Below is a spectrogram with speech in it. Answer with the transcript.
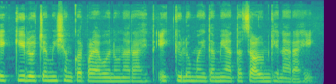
एक किलोच्या मी शंकरपाळ्या बनवणार आहेत. एक किलो मैदा मी आता चाळून घेणार आहे.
